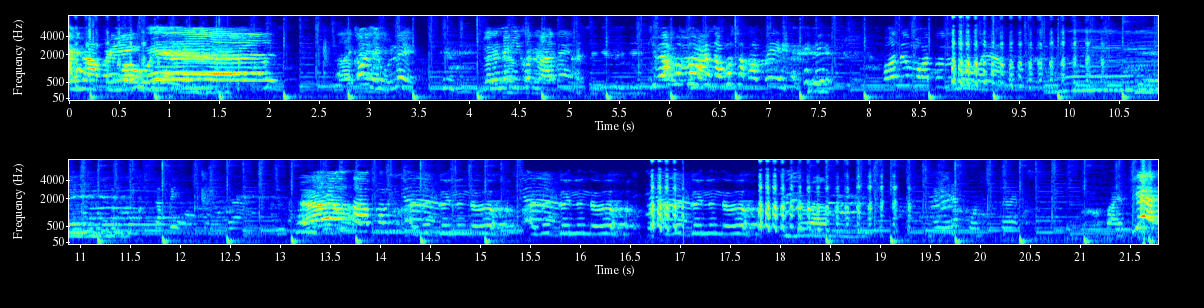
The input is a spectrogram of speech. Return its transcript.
Ko na, kayo mauwi. Yes. Ikaw na huli. Ganun na ikot natin. Sige, sige. Kinakabahan ako sa kape. Baka ako makatulog. Kape, okay lang. Ah, Ang tapang niya. Agad ganun no. Agad ganun no. Agad ganun gawa mo yun. Mahirap po. Yes!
